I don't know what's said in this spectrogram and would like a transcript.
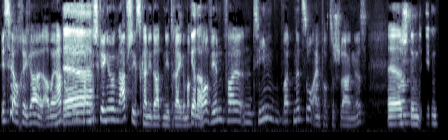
Ist ja auch egal, aber er hat äh, auf jeden Fall nicht gegen irgendeinen Abstiegskandidaten die drei gemacht. Genau. Das war auf jeden Fall ein Team, was nicht so einfach zu schlagen ist. Ja, ähm, stimmt. Eben.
